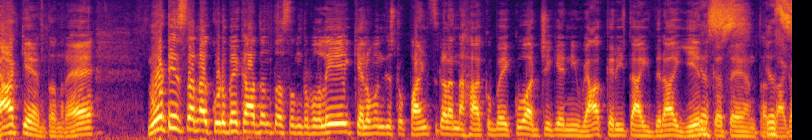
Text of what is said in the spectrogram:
ಯಾಕೆ ಅಂತಂದ್ರೆ ನೋಟಿಸ್ ಅನ್ನ ಕೊಡಬೇಕಾದಂತ ಸಂದರ್ಭದಲ್ಲಿ ಕೆಲವೊಂದಿಷ್ಟು ಪಾಯಿಂಟ್ಸ್ ಗಳನ್ನ ಹಾಕಬೇಕು. ಅರ್ಜಿಗೆ ನೀವು ಯಾಕೆ ಕರೀತಾ ಇದ್ದೀರಾ? ಏನ್ ಕತೆ ಅಂತಂದಾಗ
